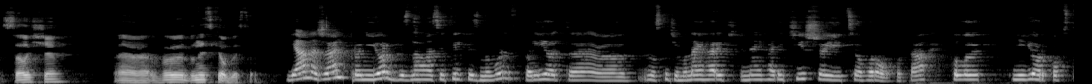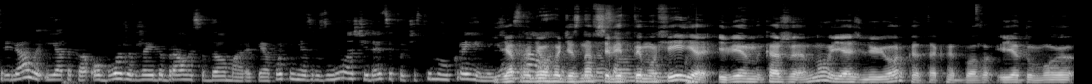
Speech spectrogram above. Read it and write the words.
селище е, в Донецькій області. Я, на жаль, про Нью-Йорк дізналася тільки з новин в період, е, ну скажімо, найгаряч, найгарячішої цього року, та коли Нью-Йорк обстріляли, і я така, о Боже, вже й добралася до Америки. А потім я зрозуміла, що йдеться про частину України. Я, я про знала, нього дізнався від. Тимофія, і він каже: Ну, я з Нью-Йорка, так не дбало. І я думаю,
